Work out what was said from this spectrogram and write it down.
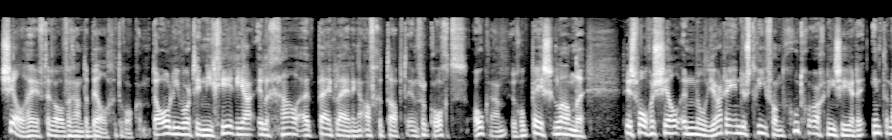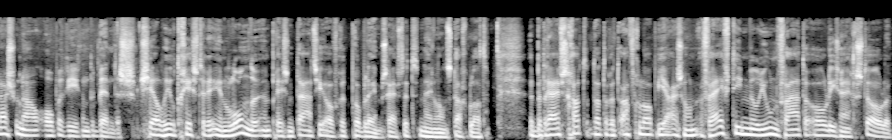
Shell heeft erover aan de bel getrokken. De olie wordt in Nigeria illegaal uit pijpleidingen afgetapt en verkocht, ook aan Europese landen. Het is volgens Shell een miljardenindustrie van goed georganiseerde internationaal opererende bendes. Shell hield gisteren in Londen een presentatie over het probleem, schrijft het Nederlands Dagblad. Het bedrijf schat dat er het afgelopen jaar zo'n 15 miljoen vaten olie zijn gestolen.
